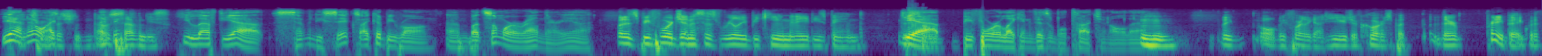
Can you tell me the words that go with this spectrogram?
Yeah, that no, I, transition. that I was '70s. he left. Yeah, seventy six. I could be wrong, um, but somewhere around there. Yeah. But it's before Genesis really became an '80s band. Yeah, song. before like Invisible Touch and all that. Mhm. They well before they got huge, of course, but they're pretty big with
